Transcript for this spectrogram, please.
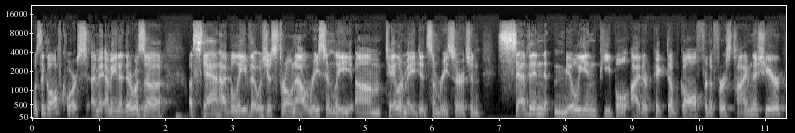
was the golf course. I mean, I mean, there was a, a stat yeah. I believe that was just thrown out recently. Um, TaylorMade did some research, and seven million people either picked up golf for the first time this year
